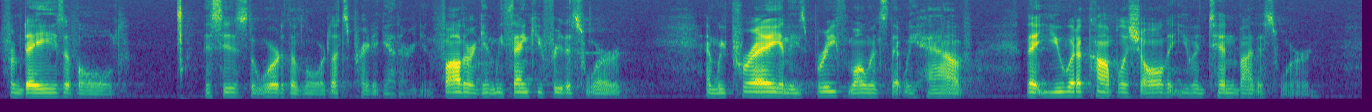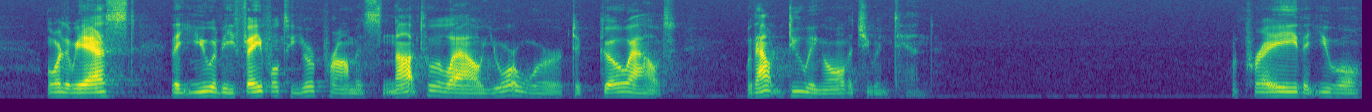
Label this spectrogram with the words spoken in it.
from days of old. This is the word of the Lord. Let's pray together again. Father, again, we thank you for this word. And we pray in these brief moments that we have that you would accomplish all that you intend by this word. Lord, that we ask that you would be faithful to your promise not to allow your word to go out without doing all that you intend. I pray that you will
